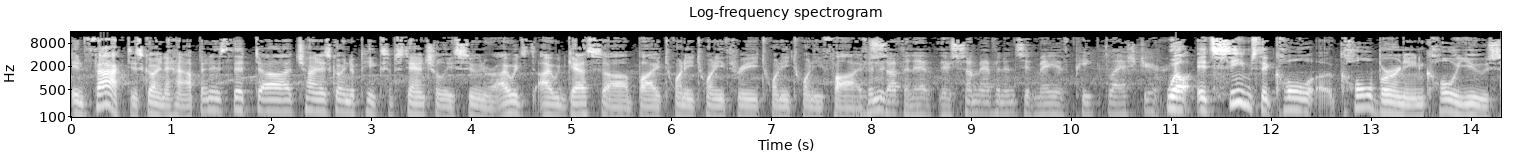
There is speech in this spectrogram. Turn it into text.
in fact, is going to happen is that uh, China is going to peak substantially sooner. I would I would guess uh, by 2023, 2025. There's, there's some evidence it may have peaked last year. Well, it seems that coal coal burning, coal use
